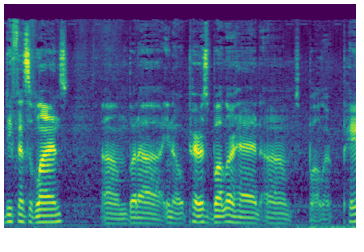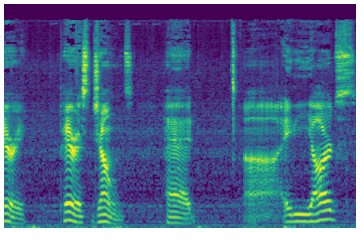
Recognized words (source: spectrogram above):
defensive lines. Um, but uh, you know, Paris Butler had um, Butler Perry, Perris Jones had uh, 80 yards,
